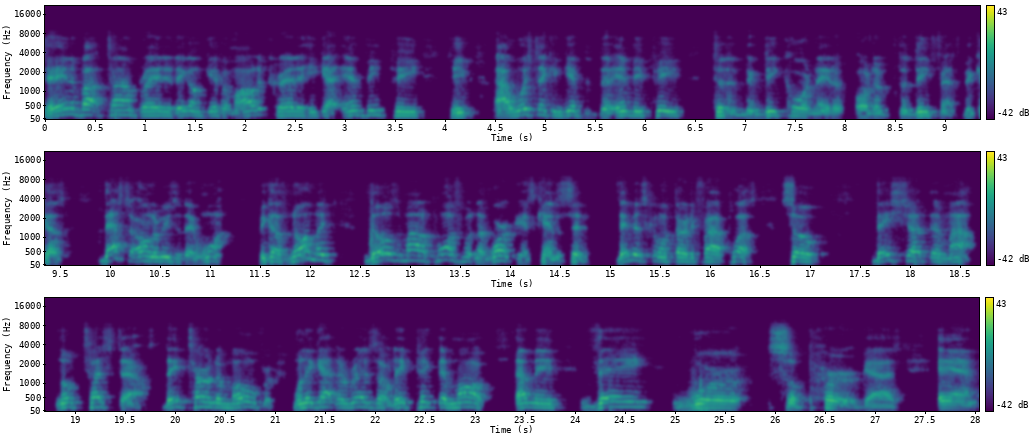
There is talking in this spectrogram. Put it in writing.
It ain't about Tom Brady. They're gonna give him all the credit. He got MVP. He I wish they can give the MVP to the, the D coordinator or the, the defense because that's the only reason they won. Because normally those amount of points wouldn't have worked against Kansas City. They've been scoring 35 plus. So they shut them out. No touchdowns. They turned them over. When they got in the red zone, they picked them off. I mean, they were superb, guys. And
